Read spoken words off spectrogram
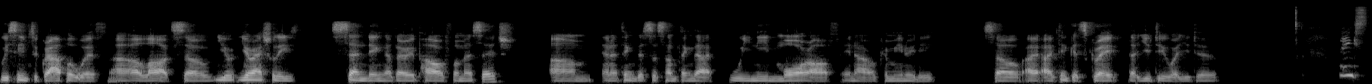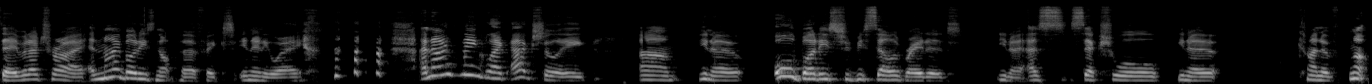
we seem to grapple with uh, a lot. So you're you're actually sending a very powerful message um, and I think this is something that we need more of in our community. So I, I think it's great that you do what you do. Thanks, David. I try. And my body's not perfect in any way. and I think, like, actually, um, you know, all bodies should be celebrated, you know, as sexual, you know, kind of, not,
